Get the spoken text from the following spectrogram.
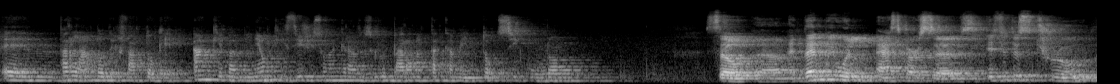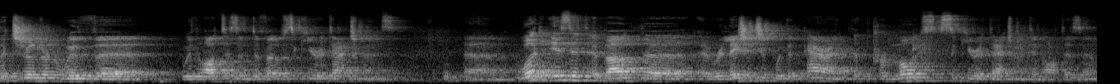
eh, parlando del fatto che anche i bambini autistici sono in grado di sviluppare un attaccamento sicuro. So, uh, and then we will ask ourselves if it is true that children with, uh, with autism develop secure attachments, um, what is it about the relationship with the parent that promotes secure attachment in autism?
